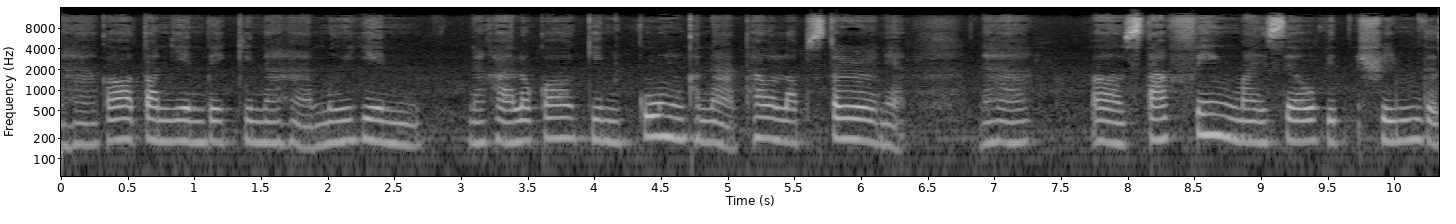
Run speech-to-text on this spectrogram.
นะคะ ก็ตอนเย็นไปกินอาหารมื้อเย็นนะคะ แล้วก็กินกุ้งขนาดเท่า lobster เนี่ยนะคะ uh, stuffing myself with shrimp the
